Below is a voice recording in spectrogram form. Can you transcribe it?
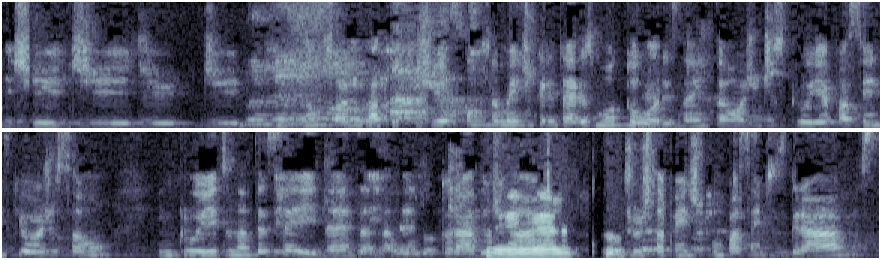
de, de, de, de, não só de patologias, como também de critérios motores, né? Então, a gente excluía pacientes que hoje são incluídos na TCI, né? O doutorado de justamente com pacientes graves,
